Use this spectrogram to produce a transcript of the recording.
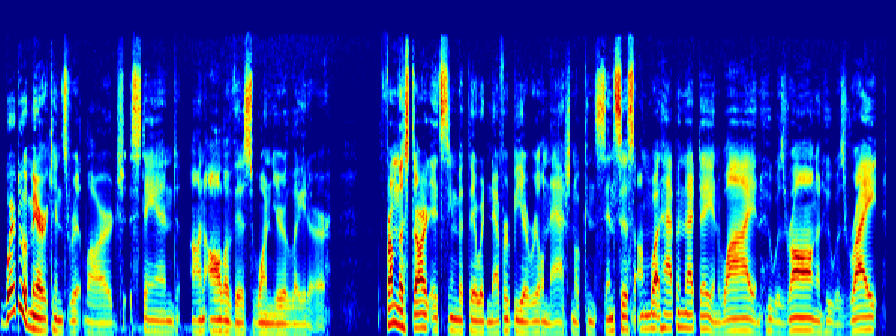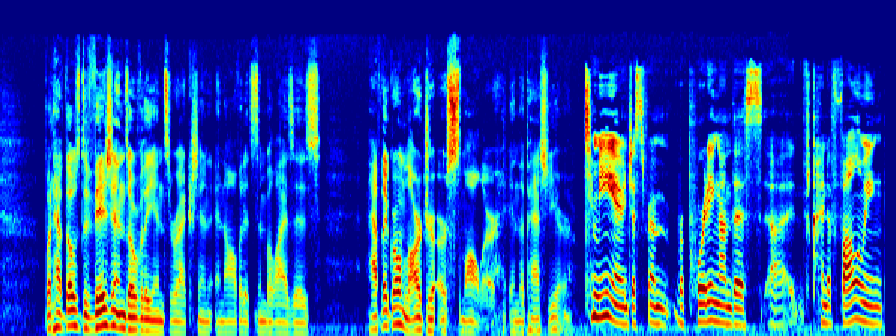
Where do Americans writ large stand on all of this one year later? From the start, it seemed that there would never be a real national consensus on what happened that day and why, and who was wrong and who was right. But have those divisions over the insurrection and all that it symbolizes have they grown larger or smaller in the past year? To me, I mean, just from reporting on this, uh, kind of following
